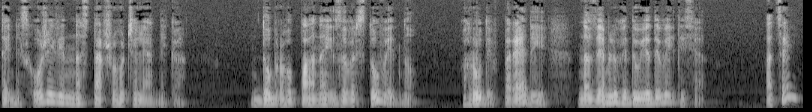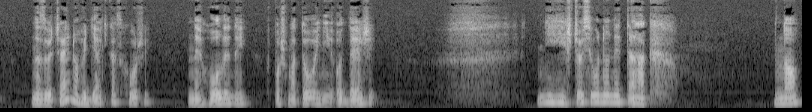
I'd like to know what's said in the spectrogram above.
Та й не схожий він на старшого челядника. Доброго пана і за версту видно, груди вперед і на землю гидує дивитися. А цей на звичайного дядька схожий, неголений, в пошматованій одежі. Ні, щось воно не так. Ну,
